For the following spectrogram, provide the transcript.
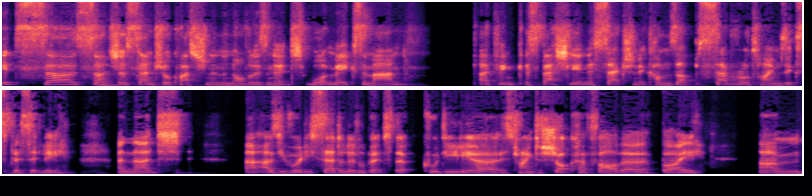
It's uh, such a central question in the novel, isn't it? What makes a man? I think, especially in this section, it comes up several times explicitly, and that, uh, as you've already said a little bit, that Cordelia is trying to shock her father by um,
